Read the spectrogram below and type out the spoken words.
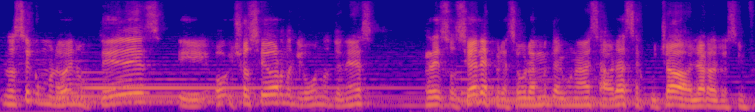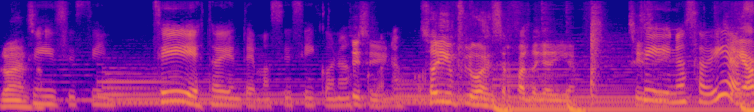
No sé cómo lo ven ustedes. Eh, yo sé, Orno, que vos no tenés redes sociales, pero seguramente alguna vez habrás escuchado hablar de los influencers. Sí, sí, sí. Sí, estoy en tema, sí, sí, conozco. Sí, sí. Soy influencer, falta que diga. Sí, no sabía.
